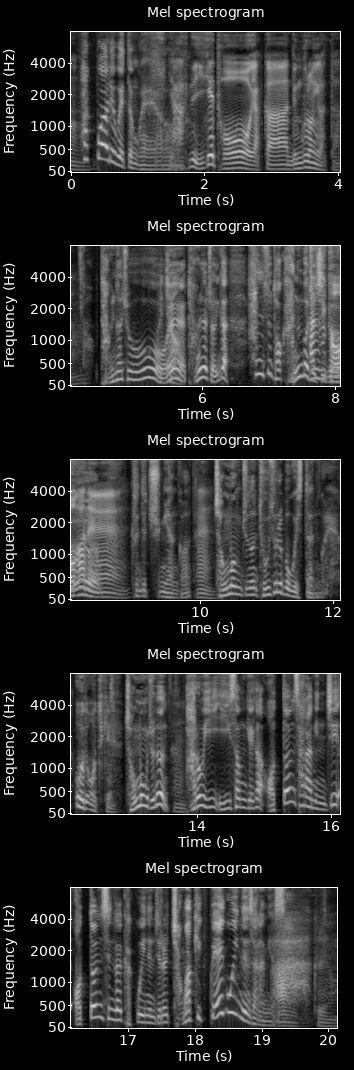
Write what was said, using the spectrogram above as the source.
어. 확보하려고 했던 거예요. 야 근데 이게 더 약간 능구렁이 같다. 당연하죠. 그쵸? 예, 당연하죠. 그러니까 한 수 더 가는 거죠 한수 지금. 더 가네. 그런데 중요한 것 네. 정몽주는 두 수를 보고 있었다는 거예요. 어 어떻게? 정몽주는 네. 바로 이 이성계가 어떤 사람인지 어떤 생각을 갖고 있는지를 정확히 꿰고 있는 사람이었어요. 아 그래요.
